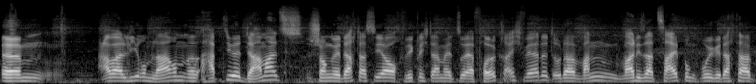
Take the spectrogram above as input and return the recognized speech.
Ähm, aber Lirum Larum, äh, habt ihr damals schon gedacht, dass ihr auch wirklich damit so erfolgreich werdet? Oder wann war dieser Zeitpunkt, wo ihr gedacht habt,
